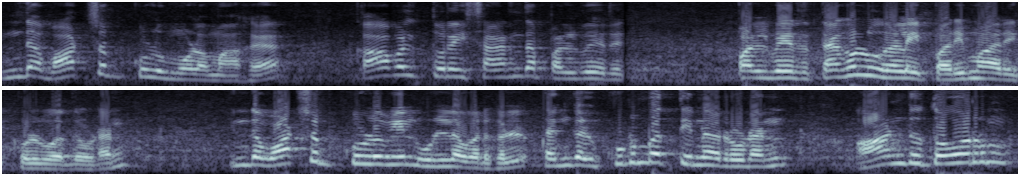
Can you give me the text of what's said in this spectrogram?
இந்த வாட்ஸ்அப் குழு மூலமாக காவல்துறை சார்ந்த பல்வேறு பல்வேறு தகவல்களை பரிமாறிக்கொள்வதுடன் இந்த வாட்ஸ்அப் குழுவில் உள்ளவர்கள் தங்கள் குடும்பத்தினருடன் ஆண்டுதோறும்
